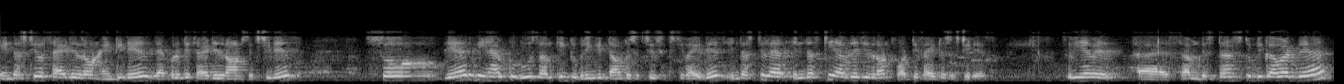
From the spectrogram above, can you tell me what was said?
industrial side is around 90 days. Decorative side is around 60 days. So there we have to do something to bring it down to 60-65 days. Industrial, industry average is around 45 to 60 days. So we have a, uh, some distance to be covered there.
